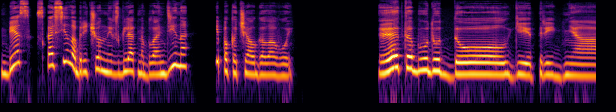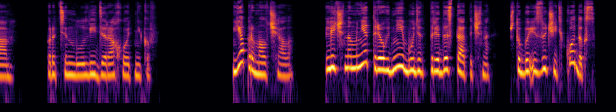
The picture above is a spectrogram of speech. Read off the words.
Бес скосил обреченный взгляд на блондина и покачал головой. «Это будут долгие три дня», — протянул лидер охотников. Я промолчала. Лично мне трех дней будет предостаточно, чтобы изучить кодекс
